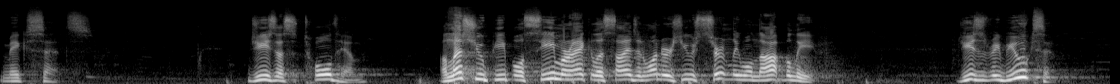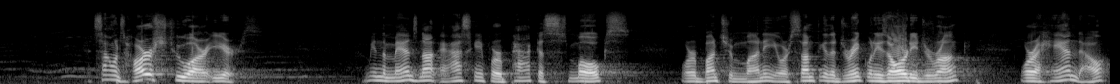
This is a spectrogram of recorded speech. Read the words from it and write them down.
make sense. Jesus told him, Unless you people see miraculous signs and wonders, you certainly will not believe. Jesus rebukes him. It sounds harsh to our ears. I mean, the man's not asking for a pack of smokes or a bunch of money or something to drink when he's already drunk or a handout.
